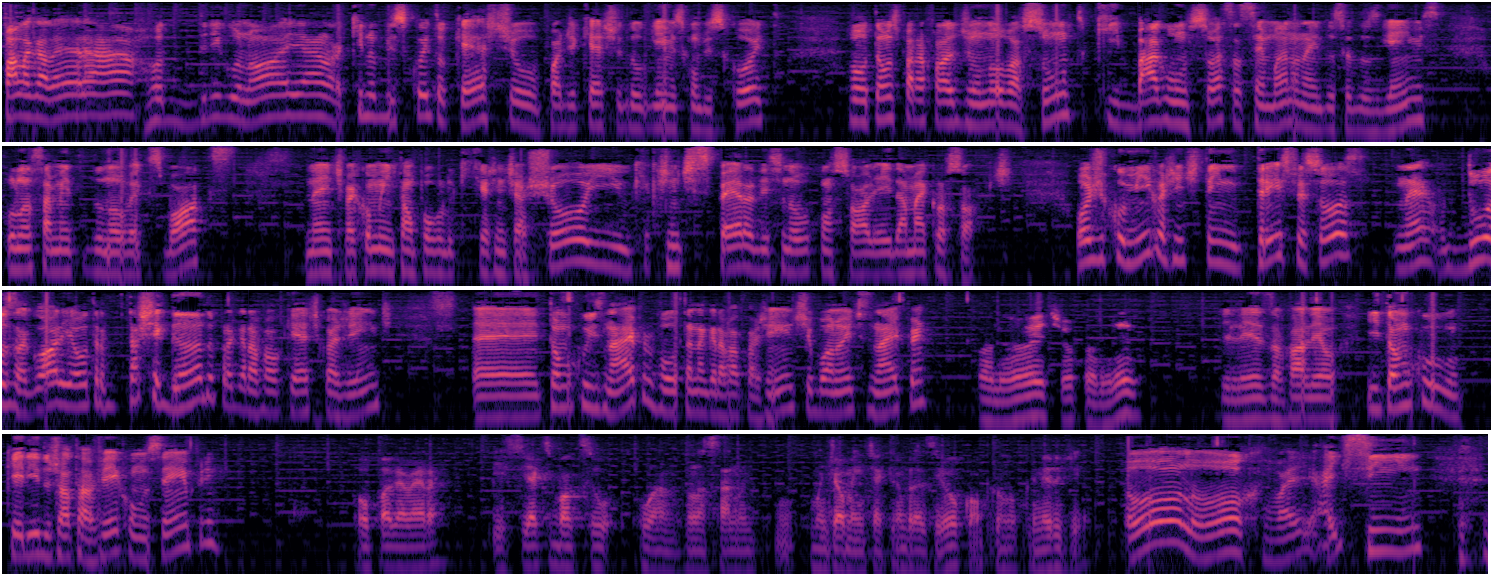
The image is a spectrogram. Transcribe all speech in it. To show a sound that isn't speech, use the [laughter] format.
Fala galera, Rodrigo Noia, aqui no Biscoito Cast, o podcast do Games com Biscoito. Voltamos para falar de um novo assunto que bagunçou essa semana na indústria dos games, o lançamento do novo Xbox. Né, a gente vai comentar um pouco do que, que a gente achou e o que, que a gente espera desse novo console aí da Microsoft. Hoje comigo a gente tem três pessoas, né, duas agora e a outra tá chegando para gravar o cast com a gente. Estamos é, com o Sniper voltando a gravar com a gente. Boa noite, Sniper. Boa noite, opa, beleza? Beleza, valeu. E estamos com o querido JV, como sempre. Opa, galera. E se Xbox One lançar no, mundialmente aqui no Brasil, eu compro no primeiro dia. Ô, louco, vai, aí sim, hein?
